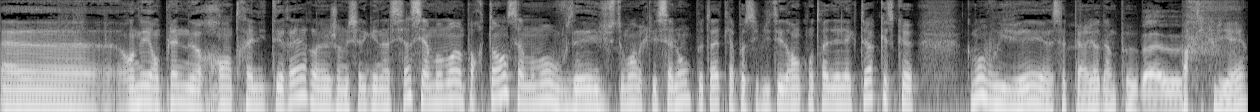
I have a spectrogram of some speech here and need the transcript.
on est en pleine rentrée littéraire, Jean-Michel Guénassia. C'est un moment important, c'est un moment où vous avez justement avec les salons peut-être la possibilité de rencontrer des lecteurs. Qu'est-ce que, comment vous vivez cette période un peu bah, particulière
